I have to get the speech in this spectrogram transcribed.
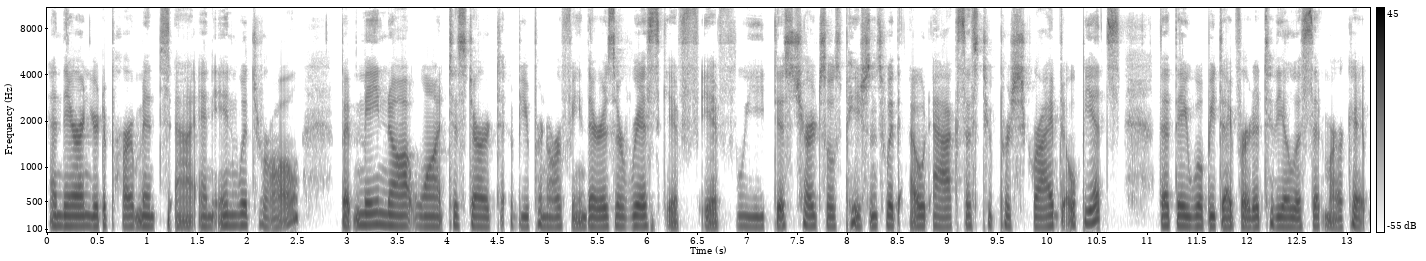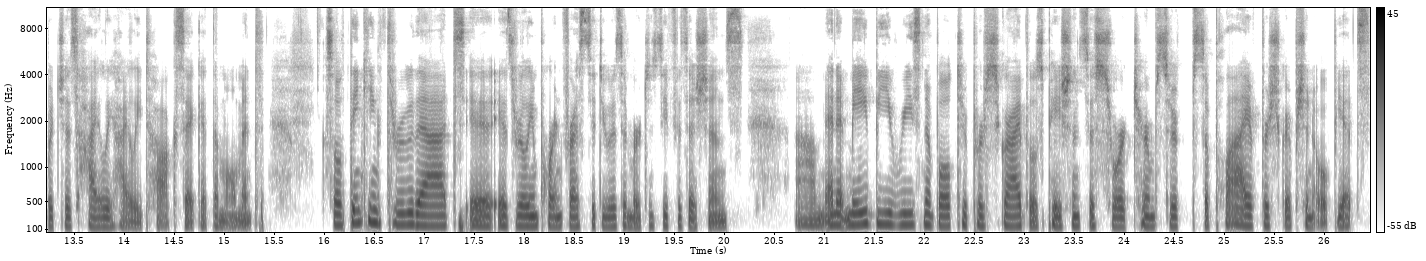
and they're in your department uh, and in withdrawal, but may not want to start buprenorphine. There is a risk if, if we discharge those patients without access to prescribed opiates that they will be diverted to the illicit market, which is highly, highly toxic at the moment. So thinking through that is really important for us to do as emergency physicians. Um, and it may be reasonable to prescribe those patients a short term su- supply of prescription opiates.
